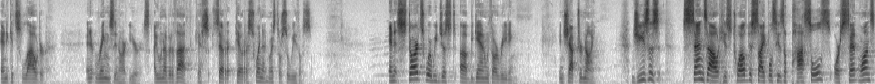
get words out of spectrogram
and it gets louder, and it rings in our ears. Hay una verdad que, que resuena en nuestros oídos. And it starts where we just uh, began with our reading in chapter 9. Jesus sends out his 12 disciples, his apostles or sent ones,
